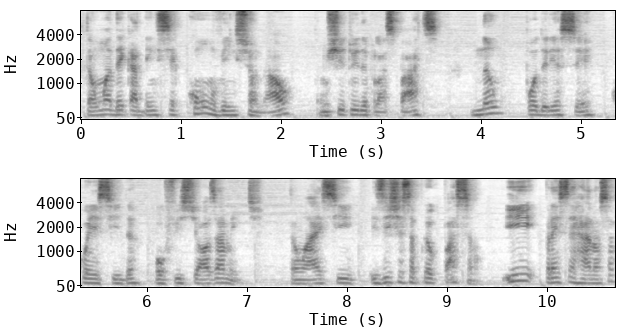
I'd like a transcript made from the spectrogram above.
Então, uma decadência convencional, então, instituída pelas partes, não poderia ser conhecida oficiosamente. Então há esse, existe essa preocupação. E, para encerrar nossa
